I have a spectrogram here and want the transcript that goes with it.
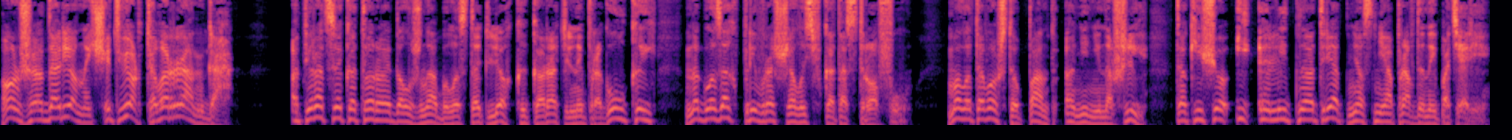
«Он же одаренный четвертого ранга!» Операция, которая должна была стать легкой карательной прогулкой, на глазах превращалась в катастрофу. Мало того, что пант они не нашли, так еще и элитный отряд нес неоправданные потери.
